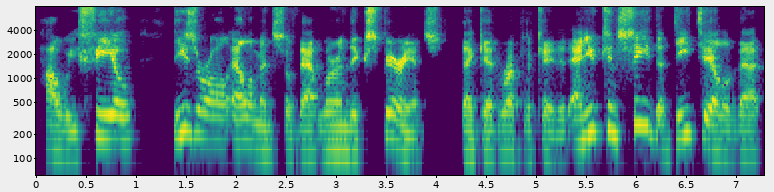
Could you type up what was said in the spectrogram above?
how we feel, these are all elements of that learned experience that get replicated. And you can see the detail of that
